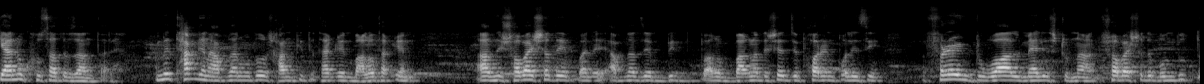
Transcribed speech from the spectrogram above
কেন খোঁচাতে যান তারা? আপনি থাকেন, আপনার মতো শান্তিতে থাকেন, ভালো থাকেন। আপনি সবার সাথে মানে আপনার যে বাংলাদেশের যে foreign policy friend to all malice to none সবার সাথে বন্ধুত্ব,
